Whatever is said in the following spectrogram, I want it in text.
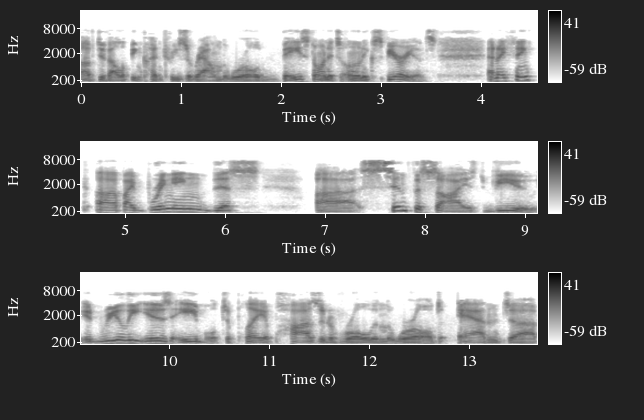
of developing countries around the world based on its own experience. And I think uh, by bringing this uh, synthesized view, it really is able to play a positive role in the world. And uh,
